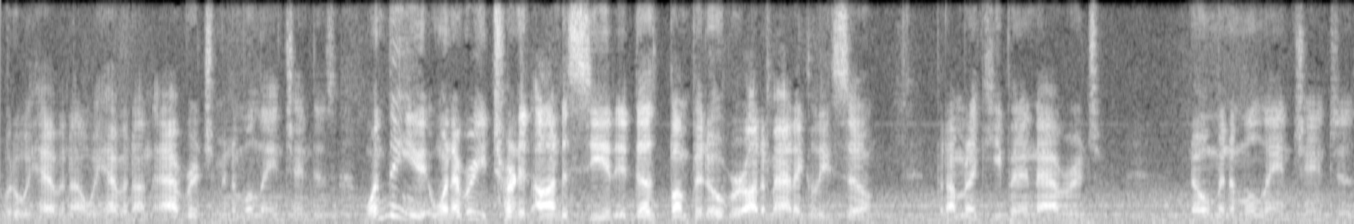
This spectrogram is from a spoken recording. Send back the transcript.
what do we have it on? We have it on average minimal lane changes. One thing, you, whenever you turn it on to see it, it does bump it over automatically. So, but I'm gonna keep it in average, no minimal lane changes.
